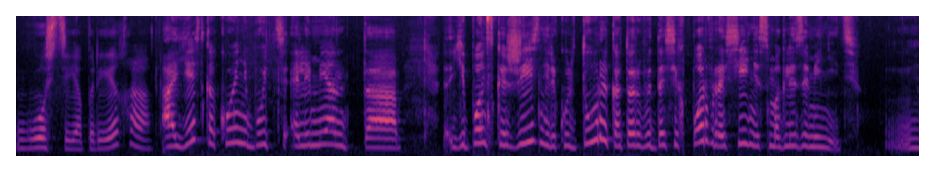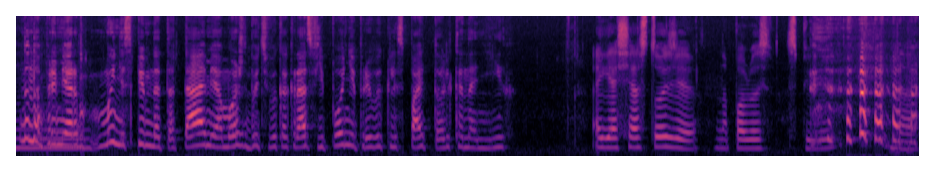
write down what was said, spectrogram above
гости я приехала. А есть какой-нибудь элемент а, японской жизни или культуры, который вы до сих пор в России не смогли заменить? Ну, например, мы не спим на татами, а может быть, вы как раз в Японии привыкли спать только на них. А я сейчас тоже на полу сплю. Да.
